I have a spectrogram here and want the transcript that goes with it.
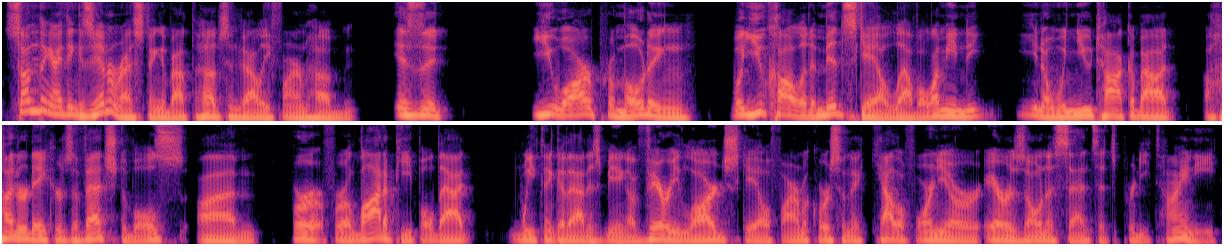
Something I think is interesting about the Hudson Valley Farm Hub is that you are promoting, well, you call it a mid scale level. I mean, you know, when you talk about 100 acres of vegetables, um, for, for a lot of people, that we think of that as being a very large scale farm. Of course, in a California or Arizona sense, it's pretty tiny.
